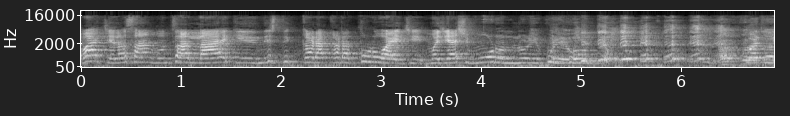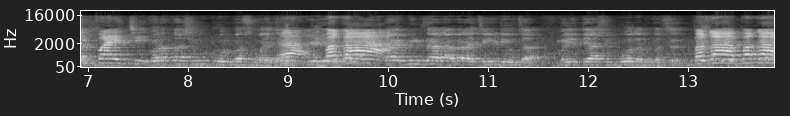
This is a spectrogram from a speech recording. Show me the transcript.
भाच्याला सांगून चाललाय की नुसती कडा कडा तुडवायची. म्हणजे अशी मोडून लुळी फुळी होऊन पडली पाहिजे. परत अशी उठवून बसवायची. बघा. टायपिंग झाला करायचा व्हिडिओचा म्हणजे ते अशी बोलत बसत. बघा बघा.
